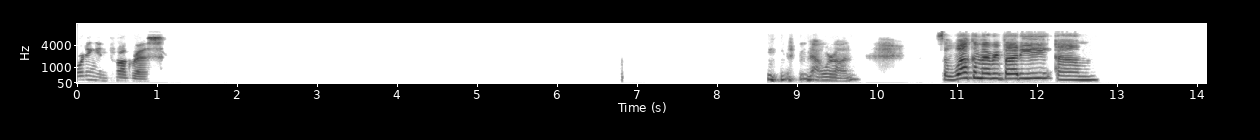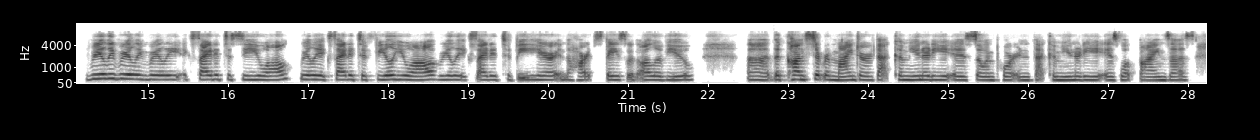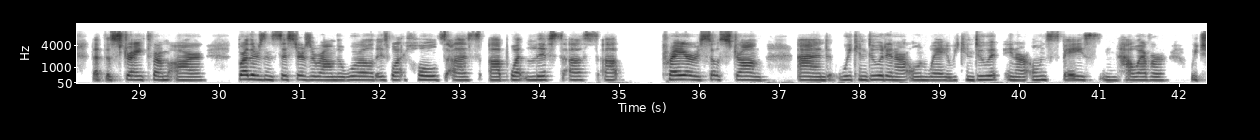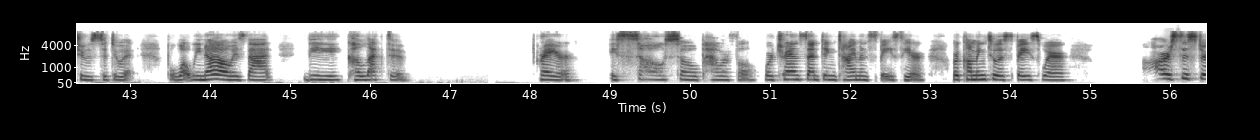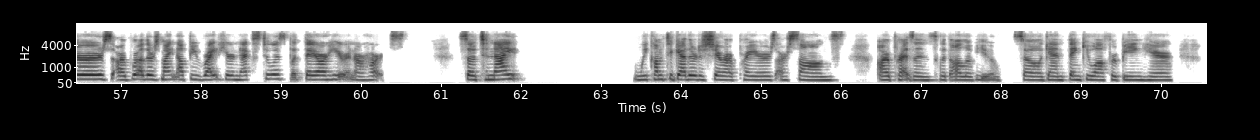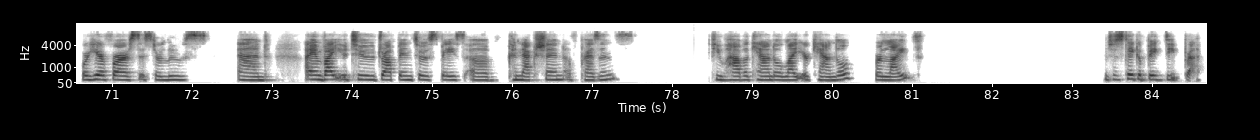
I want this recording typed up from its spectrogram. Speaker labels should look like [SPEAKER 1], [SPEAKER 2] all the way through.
[SPEAKER 1] Recording in progress.
[SPEAKER 2] now we're on. So welcome everybody. Um, really, really, really excited to see you all. Really excited to feel you all. Really excited to be here in the heart space with all of you. Uh, the constant reminder that community is so important. That community is what binds us. That the strength from our brothers and sisters around the world is what holds us up, what lifts us up. Prayer is so strong, and we can do it in our own way. We can do it in our own space, however we choose to do it. But what we know is that the collective prayer is so, so powerful. We're transcending time and space here. We're coming to a space where our sisters, our brothers might not be right here next to us, but they are here in our hearts. So tonight, we come together to share our prayers, our songs, our presence with all of you. So, again, thank you all for being here. We're here for our sister Luz, and I invite you to drop into a space of connection, of presence. If you have a candle, light your candle for light. And just take a big, deep breath.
